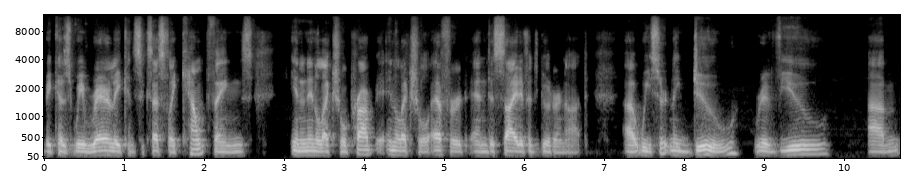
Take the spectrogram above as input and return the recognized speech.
because we rarely can successfully count things in an intellectual prop, intellectual effort and decide if it's good or not. Uh, we certainly do review um,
